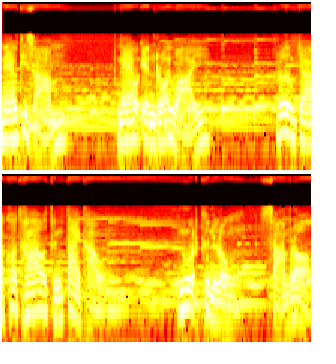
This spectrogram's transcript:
แนวที่สามแนวเอ็นร้อยหวาย เริ่มจากข้อเท้าถึงใต้เข่านวดขึ้นลงสามรอบ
